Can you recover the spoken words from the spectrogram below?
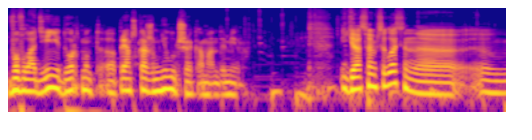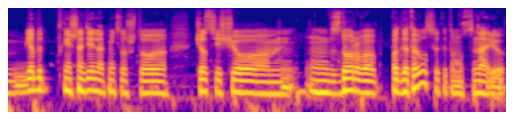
во владении Дортмунд, а, прям скажем, не лучшая команда мира. Я с вами согласен. Э, эм, я бы, конечно, отдельно отметил, что Челси еще здорово подготовился к этому сценарию.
